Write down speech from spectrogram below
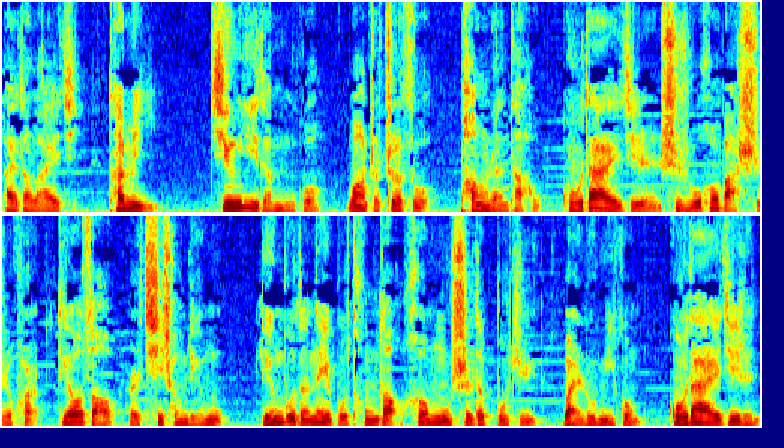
来到了埃及，他们以惊异的目光望着这座庞然大物。古代埃及人是如何把石块雕凿而砌成陵墓？陵墓的内部通道和墓室的布局宛如迷宫。古代埃及人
